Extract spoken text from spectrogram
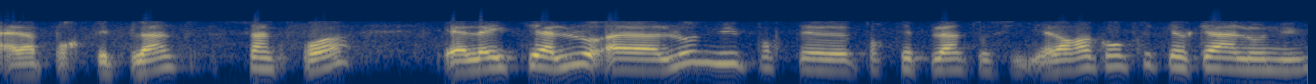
elle a porté plainte cinq fois et elle a été à l'O- à l'ONU porter, porter plainte aussi. Elle a rencontré quelqu'un à l'ONU.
